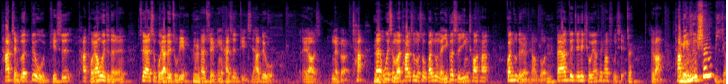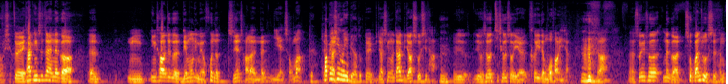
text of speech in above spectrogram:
他整个队伍其实他同样位置的人虽然是国家队主力，嗯但水平还是比其他队伍呃要那个差。那为什么他这么受关注呢？一个是英超，他关注的人非常多，嗯大家对这些球员非常熟悉，对对吧？他名声比较响，对他平时在那个呃嗯英超这个联盟里面混的时间长了，那眼熟嘛，对，花边新闻也比较多，对，比较新闻，大家比较熟悉他。嗯，有有时候踢球的时候也刻意的模仿一下，嗯，对吧？呃，所以说那个受关注是很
